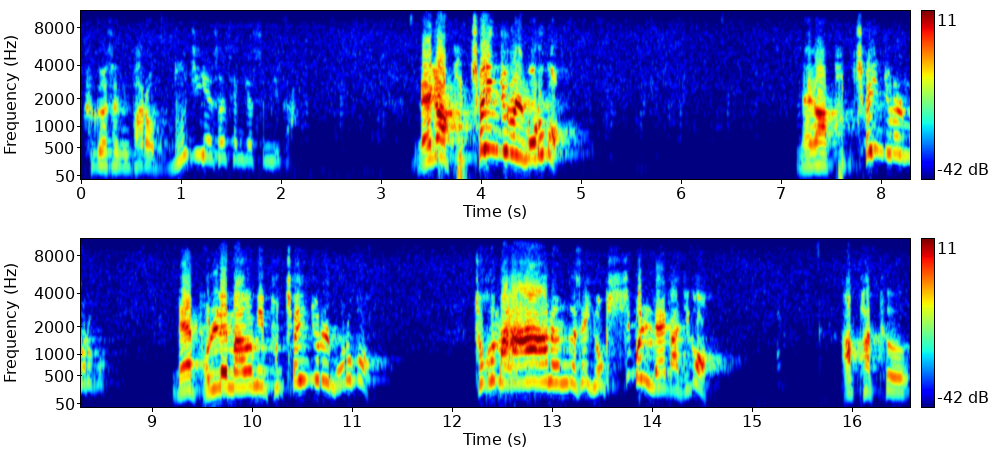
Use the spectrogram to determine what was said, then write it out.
그것은 바로 무지에서 생겼습니다. 내가 부처인 줄을 모르고 내가 부처인 줄을 모르고 내 본래 마음이 부처인 줄을 모르고 조그마한 것에 욕심을 내 가지고 아파트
